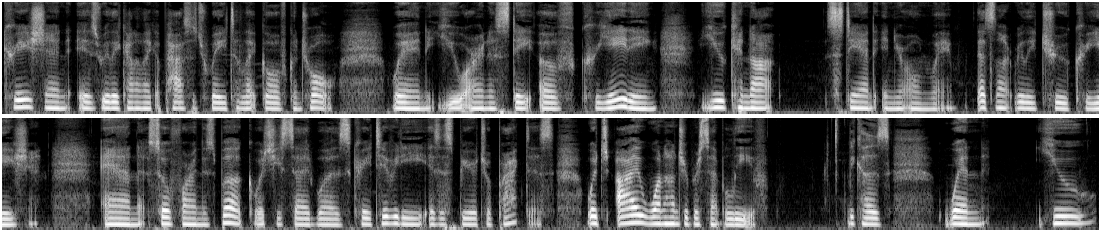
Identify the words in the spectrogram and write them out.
creation is really kind of like a passageway to let go of control. When you are in a state of creating, you cannot stand in your own way that's not really true creation. And so far in this book, what she said was creativity is a spiritual practice, which I 100% believe. Because when you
